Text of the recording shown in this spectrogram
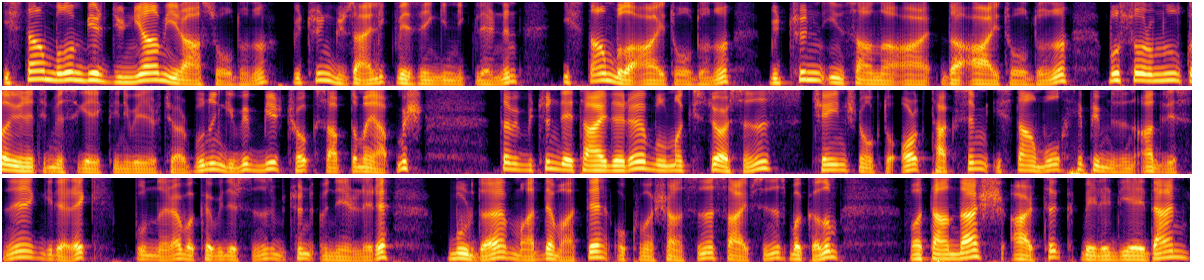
İstanbul'un bir dünya mirası olduğunu, bütün güzellik ve zenginliklerinin İstanbul'a ait olduğunu, bütün insanlığa da ait olduğunu, bu sorumlulukla yönetilmesi gerektiğini belirtiyor. Bunun gibi birçok saptama yapmış. Tabii bütün detayları bulmak istiyorsanız change.org Taksim İstanbul hepimizin adresine girerek bunlara bakabilirsiniz. Bütün önerileri burada madde madde okuma şansına sahipsiniz. Bakalım vatandaş artık belediyeden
